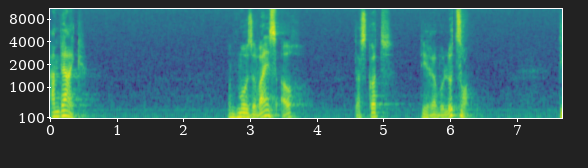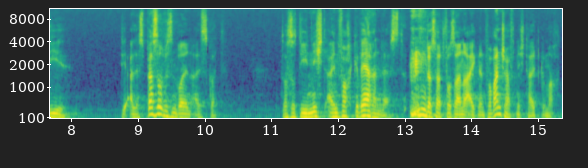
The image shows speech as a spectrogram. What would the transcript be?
am Werk. Und Mose weiß auch, dass Gott die Revoluzer, die, die alles besser wissen wollen als Gott, dass er die nicht einfach gewähren lässt. Das hat vor seiner eigenen Verwandtschaft nicht halt gemacht.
